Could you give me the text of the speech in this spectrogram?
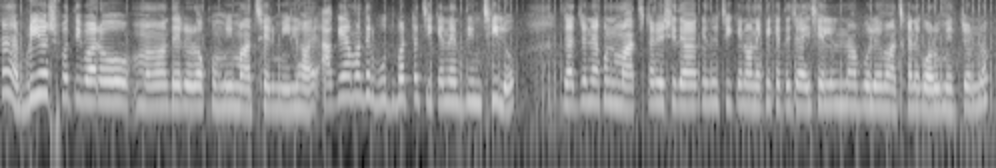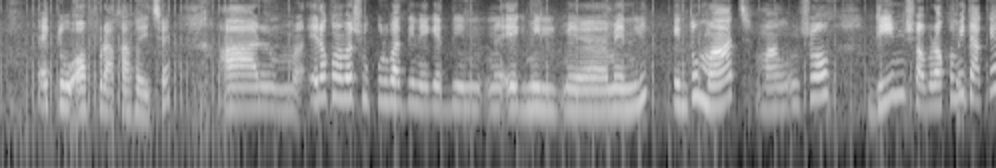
হ্যাঁ বৃহস্পতিবারও আমাদের ওরকমই মাছের মিল হয়। আগে আমাদের বুধবারটা চিকেনের দিন ছিল, যার জন্য এখন মাছটা বেশি দেওয়া কিন্তু চিকেন অনেকে খেতে চাইছিলেন না বলে মাঝখানে গরমের জন্য। একটু অফ রাখা হয়েছে। আর এরকম আবার শুক্রবার দিন, এগের দিন এগ মিল মেনলি কিন্তু মাছ, মাংস, ডিম সব রকমই থাকে।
